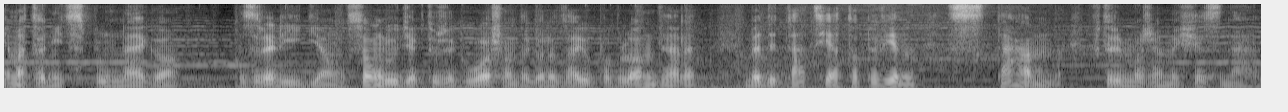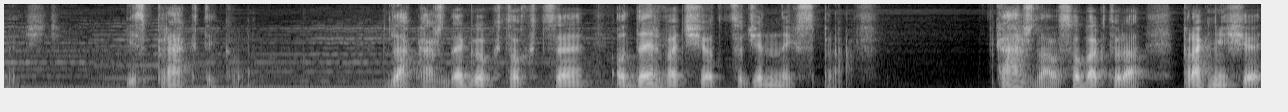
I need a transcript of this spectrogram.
Nie ma to nic wspólnego z religią. Są ludzie, którzy głoszą tego rodzaju poglądy, ale medytacja to pewien stan, w którym możemy się znaleźć. Jest praktyką dla każdego, kto chce oderwać się od codziennych spraw. Każda osoba, która pragnie się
